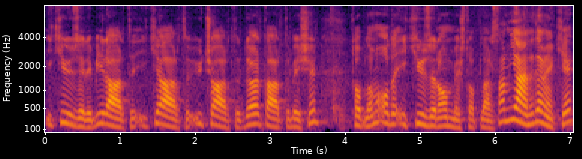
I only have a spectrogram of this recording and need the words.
2 üzeri 1 artı 2 artı 3 artı 4 artı 5'in toplamı. O da 2 üzeri 15 toplarsam. Yani demek ki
